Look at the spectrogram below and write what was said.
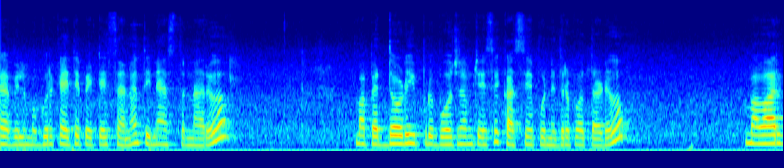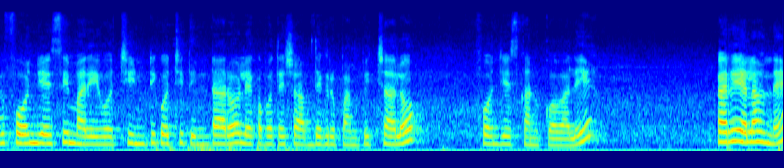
ఇంకా వీళ్ళ ముగ్గురికి అయితే పెట్టేశాను తినేస్తున్నారు. మా పెద్దోడు ఇప్పుడు భోజనం చేసి కాసేపు నిద్రపోతాడు. మా వారికి ఫోన్ చేసి మరి వచ్చి ఇంటికి వచ్చి తింటారో లేకపోతే షాప్ దగ్గర పంపించాలో ఫోన్ చేసి కనుక్కోవాలి. కర్రీ ఎలా ఉంది?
